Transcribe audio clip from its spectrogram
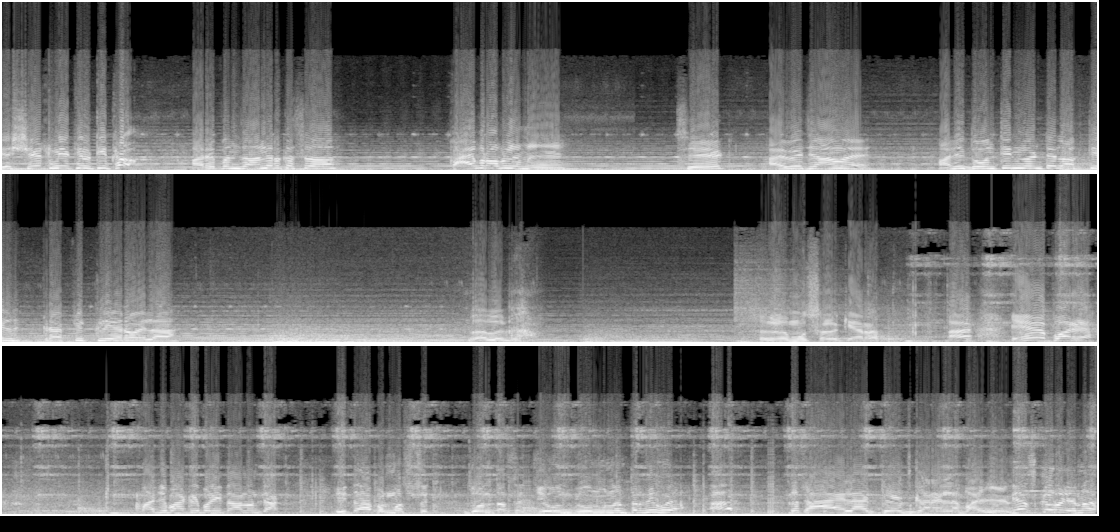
हे शेठ नेतील तिथं. अरे पण जाणार कसं? काय प्रॉब्लेम आहे? शेठ हायवे जाम आहे. आणि दोन तीन घंटे लागतील ट्रॅफिक क्लिअर व्हायला. झालं का? सगळं मुसळ कॅरात हा? ए पोऱ्या! माझी बाटली पण इथं आणून टाक. इथं आपण मस्त दोन तास जेवून घेऊन नंतर निघूया हा? कसं? जायला तेच करायला पाहिजे तेच करूया ना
